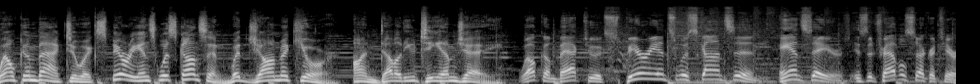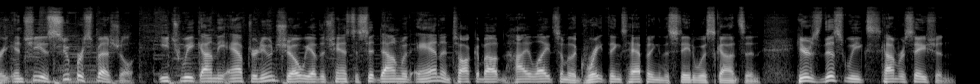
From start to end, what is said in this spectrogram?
Welcome back to Experience Wisconsin with John Mercure on WTMJ. Welcome back to Experience Wisconsin. Anne Sayers is the travel secretary, and she is super special. Each week on the afternoon show, we have the chance to sit down with Anne and talk about and highlight some of the great things happening in the state of Wisconsin. Here's this week's conversation,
